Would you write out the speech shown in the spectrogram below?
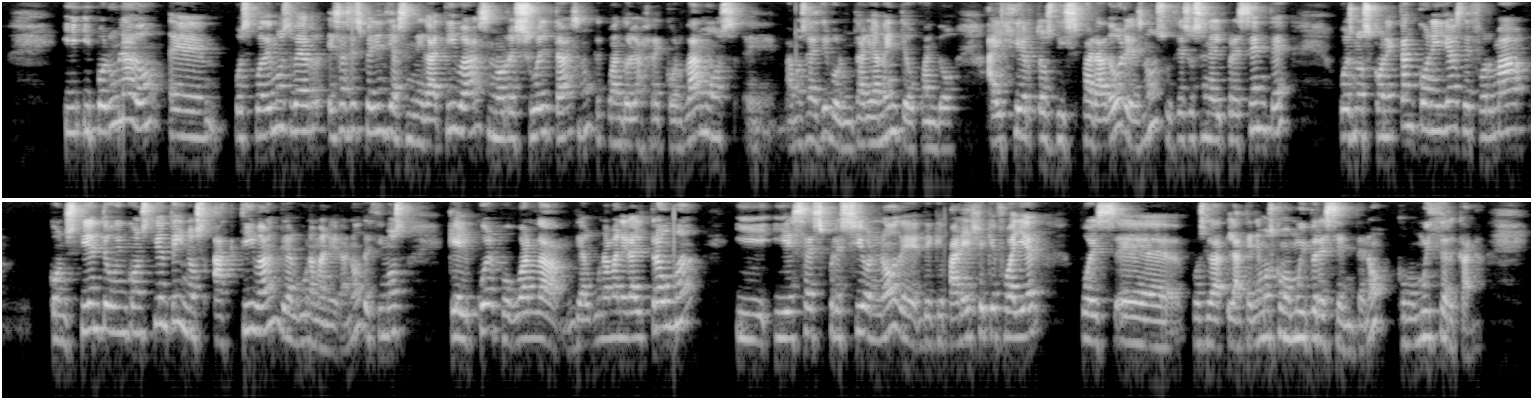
Y, por un lado, eh, pues podemos ver esas experiencias negativas no resueltas, que cuando las recordamos, eh, vamos a decir voluntariamente, o cuando hay ciertos disparadores, ¿no? sucesos en el presente, pues nos conectan con ellas de forma consciente o inconsciente y nos activan de alguna manera. ¿no? Decimos que el cuerpo guarda de alguna manera el trauma y, esa expresión ¿no? de, que parece que fue ayer, pues, eh, pues la, tenemos como muy presente, ¿no? como muy cercana.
